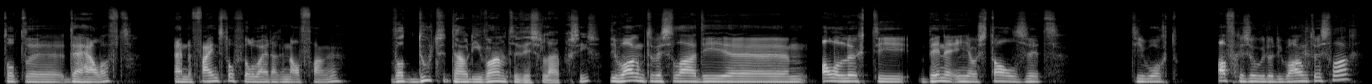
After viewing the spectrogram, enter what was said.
tot uh, de helft. En de fijnstof willen wij daarin afvangen. Wat doet nou die warmtewisselaar precies? Die warmtewisselaar, die uh, alle lucht die binnen in jouw stal zit, die wordt afgezogen door die warmtewisselaar.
